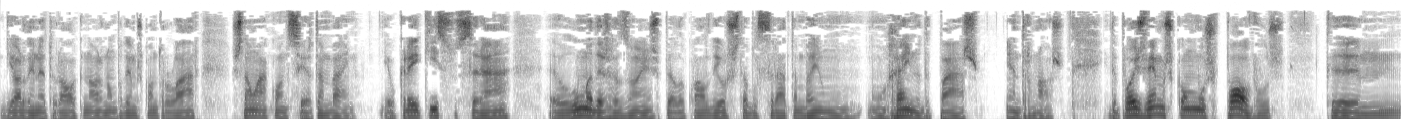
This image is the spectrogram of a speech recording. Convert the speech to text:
de ordem natural que nós não podemos controlar estão a acontecer também. Eu creio que isso será eh, uma das razões pela qual Deus estabelecerá também um, um reino de paz entre nós. E depois vemos como os povos que hum,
